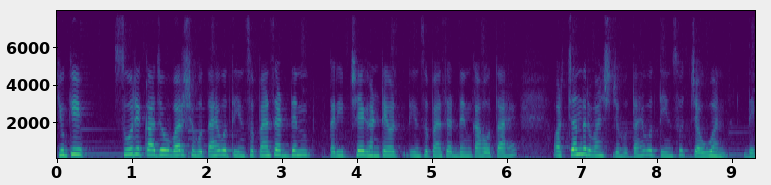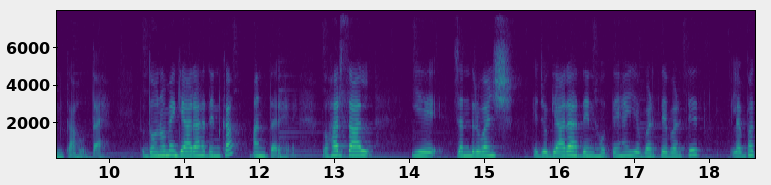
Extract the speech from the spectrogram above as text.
क्योंकि सूर्य का जो वर्ष होता है वो तीन सौ पैंसठ दिन, करीब छः घंटे और तीन सौ पैंसठ दिन का होता है, और चंद्रवंश जो होता है वो तीन सौ चौवन दिन का होता है। तो दोनों में ग्यारह दिन का अंतर है। तो हर साल ये चंद्रवंश के जो ग्यारह दिन होते हैं, ये बढ़ते बढ़ते लगभग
